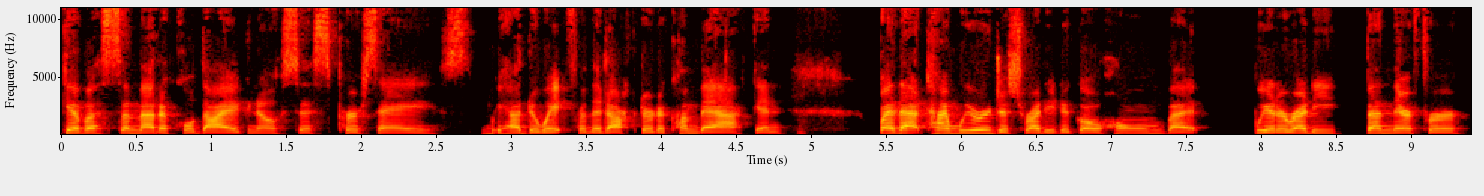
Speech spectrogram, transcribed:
give us a medical diagnosis per se. We had to wait for the doctor to come back. And by that time, we were just ready to go home, but we had already been there for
